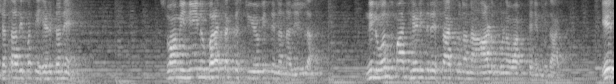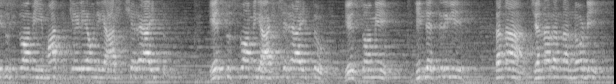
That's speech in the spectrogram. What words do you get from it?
ಶತಾಧಿಪತಿ ಹೇಳ್ತಾನೆ, ಸ್ವಾಮಿ, ನೀನು ಬರತಕ್ಕಷ್ಟು ಯೋಗ್ಯತೆ ನನ್ನಲ್ಲಿಲ್ಲ. ನೀನು ಒಂದು ಮಾತು ಹೇಳಿದರೆ ಸಾಕು, ನನ್ನ ಆಳು ಗುಣವಾಗ್ತೇನೆ ಎಂಬುದಾಗಿ. ಯೇಸು ಸ್ವಾಮಿ, ಈ ಮಾತು ಕೇಳಿ ಅವನಿಗೆ ಆಶ್ಚರ್ಯ ಆಯಿತು. ಯೇಸು ಸ್ವಾಮಿಗೆ ಆಶ್ಚರ್ಯ ಆಯಿತು. ಯೇಸು ಸ್ವಾಮಿ, ಹಿಂದೆ ತಿರುಗಿ ತನ್ನ ಜನರನ್ನ ನೋಡಿ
